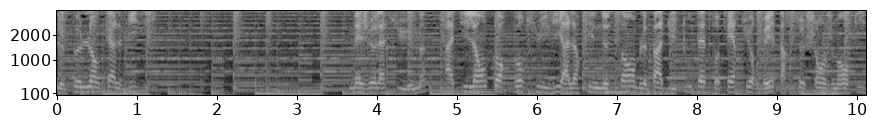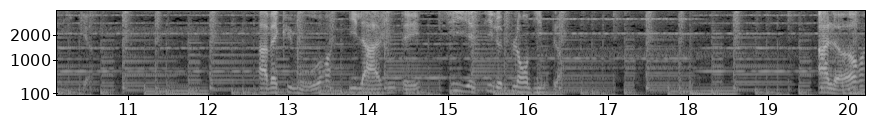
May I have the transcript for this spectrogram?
le pelant calvitie. Mais je l'assume, a-t-il encore poursuivi alors qu'il ne semble pas du tout être perturbé par ce changement physique. Avec humour, il a ajouté, si est-il le plan d'implant. Alors,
